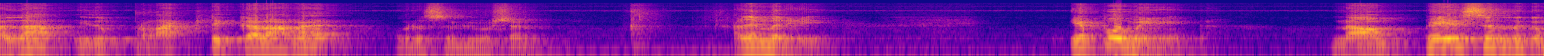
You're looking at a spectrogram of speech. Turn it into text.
அதுதான் இது ப்ராக்டிக்கலான ஒரு சொல்யூஷன் அதே மாதிரி எப்போவுமே நாம் பேசுகிறதுக்கு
